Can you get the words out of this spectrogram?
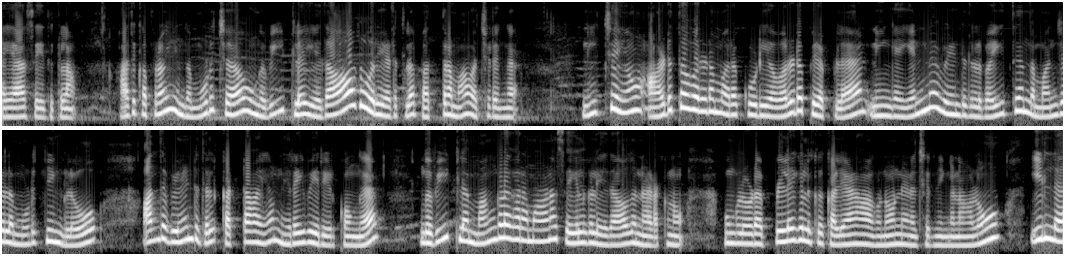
தயார் செய்துக்கலாம். அதுக்கப்புறம் இந்த முடிச்சை உங்கள் வீட்டில் ஏதாவது ஒரு இடத்துல பத்திரமா வச்சுடுங்க. நிச்சயம் அடுத்த வருடம் வரக்கூடிய வருடப்பிறப்பில் நீங்கள் என்ன வேண்டுதல் வைத்து அந்த மஞ்சளை முடிச்சிங்களோ அந்த வேண்டுதல் கட்டாயம் நிறைவேறியிருக்கோங்க. உங்கள் வீட்டில் மங்களகரமான செயல்கள் ஏதாவது நடக்கணும். உங்களோட பிள்ளைகளுக்கு கல்யாணம் ஆகணும்னு நினச்சிருந்தீங்கனாலும் இல்லை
